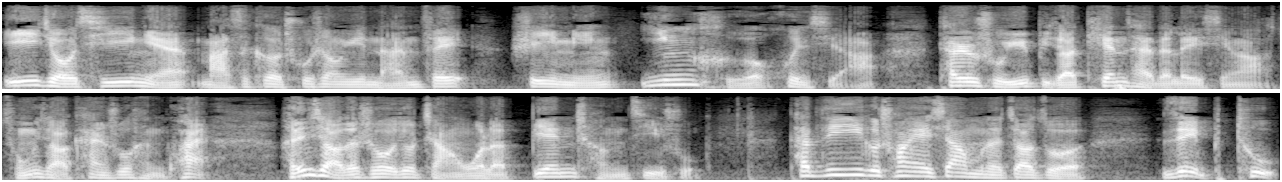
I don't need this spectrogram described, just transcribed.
一九七一年，马斯克出生于南非，是一名英荷混血儿。他是属于比较天才的类型啊，从小看书很快，很小的时候就掌握了编程技术。他第一个创业项目呢，叫做 Zip2，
